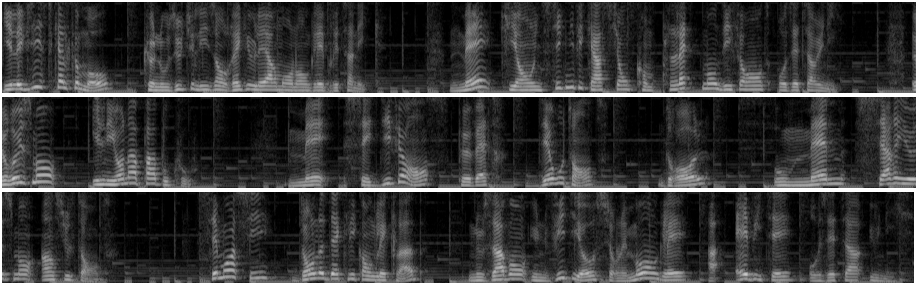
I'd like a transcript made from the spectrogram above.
Il existe quelques mots que nous utilisons régulièrement en anglais britannique, mais qui ont une signification complètement différente aux États-Unis. Heureusement, il n'y en a pas beaucoup. Mais ces différences peuvent être déroutantes, drôles ou même sérieusement insultantes. Ces mois-ci, dans le Déclic Anglais Club, nous avons une vidéo sur les mots anglais à éviter aux États-Unis.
